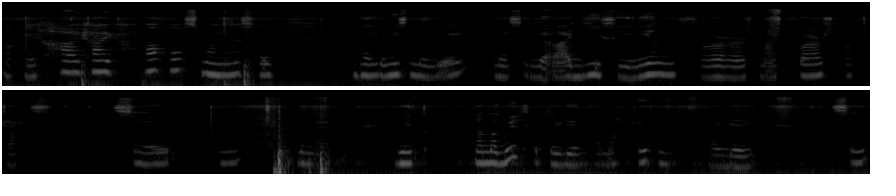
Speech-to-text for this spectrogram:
Oke, hai hai halo semuanya. So, balik lagi sama gue. Gak sih, gak lagi sih. Ini yang first, my first podcast. So, mm, bentar. Gue tuh, nama gue Putri Dian Tamah. Kayak belum mulai dari. So,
